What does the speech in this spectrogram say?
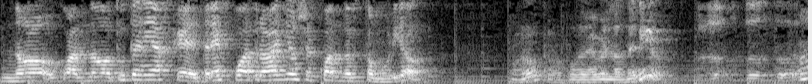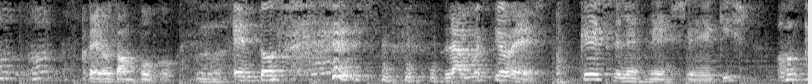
no, cuando tú tenías que 3, 4 años es cuando esto murió. Bueno, pero podría haberla tenido. Pero tampoco. Entonces, la cuestión es, ¿qué es el MSX? Ok,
